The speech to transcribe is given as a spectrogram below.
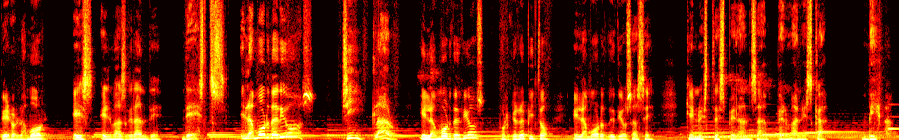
pero el amor es el más grande de estos. El amor de Dios. Sí, claro, el amor de Dios, porque repito, el amor de Dios hace que nuestra esperanza permanezca viva.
